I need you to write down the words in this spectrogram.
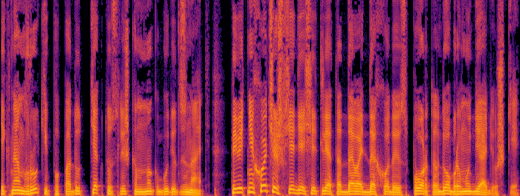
и к нам в руки попадут те, кто слишком много будет знать. Ты ведь не хочешь все десять лет отдавать доходы спорта доброму дядюшке?»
